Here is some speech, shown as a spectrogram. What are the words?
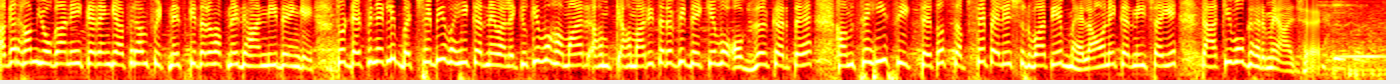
अगर हम योगा नहीं करेंगे या फिर हम फिटनेस की तरफ़ अपने ध्यान नहीं देंगे तो डेफिनेटली बच्चे भी वही करने वाले क्योंकि वो हमारे, हम, हमारी तरफ़ ही देख के वो ऑब्ज़र्व करते हैं हमसे ही सीखते हैं। तो सबसे पहले शुरुआत ये महिलाओं ने करनी चाहिए ताकि वो घर में आ जाए।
